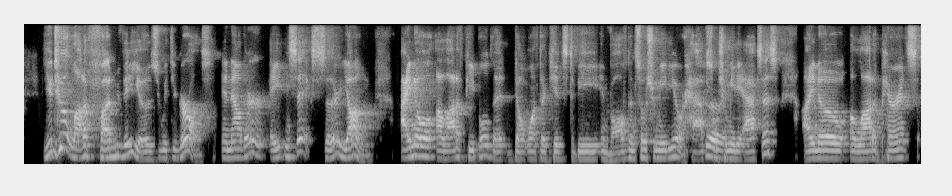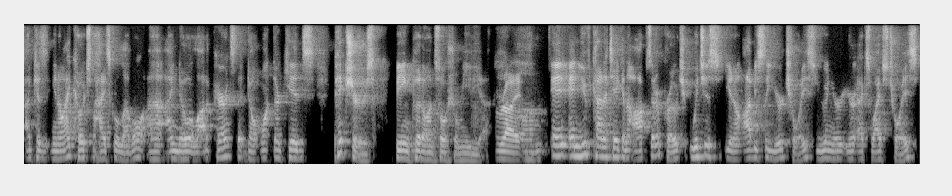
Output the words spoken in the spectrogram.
you do a lot of fun videos with your girls, and now they're eight and six, so they're young. I know a lot of people that don't want their kids to be involved in social media or have sure. social media access. I know a lot of parents because you know I coach the high school level. Uh, I know a lot of parents that don't want their kids' pictures being put on social media. Right. Um, and, and you've kind of taken the opposite approach, which is, you know, obviously your choice, you and your, your ex-wife's choice.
